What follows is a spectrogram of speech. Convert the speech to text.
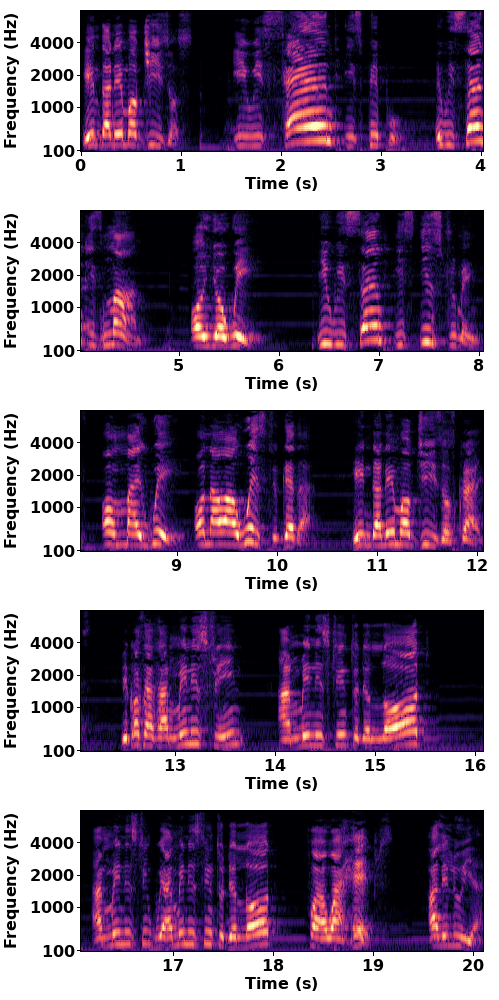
In the name of Jesus, He will send His people he will send his man on your way. He will send his instrument on my way, on our ways together, in the name of Jesus Christ. Because as I'm ministering, I'm ministering to the Lord. I'm ministering, we are ministering to the Lord for our helps. Hallelujah.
